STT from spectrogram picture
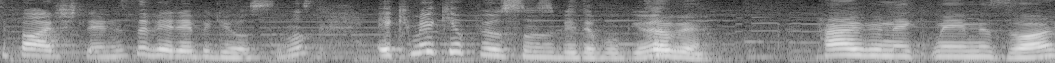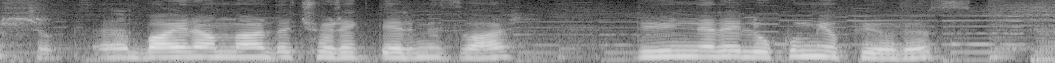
siparişlerinizi verebiliyorsunuz. Ekmek yapıyorsunuz bir de bugün. Tabii. Her gün ekmeğimiz var. Çok güzel. Ee, Bayramlarda çöreklerimiz var. Düğünlere lokum yapıyoruz. Bir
